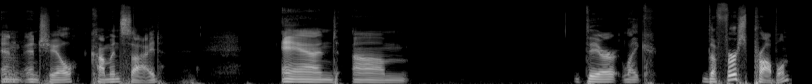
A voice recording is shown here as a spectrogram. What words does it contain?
and Mhm. and Chael come inside, and um, they're like the first problem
